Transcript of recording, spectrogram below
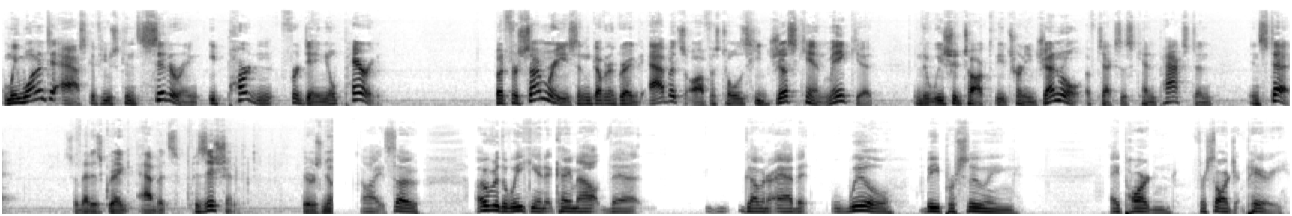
And we wanted to ask if he was considering a pardon for Daniel Perry. But for some reason, Governor Greg Abbott's office told us he just can't make it and that we should talk to the Attorney General of Texas, Ken Paxton, instead. So that is Greg Abbott's position. There is no. All right. So over the weekend, it came out that Governor Abbott will be pursuing a pardon for Sergeant Perry.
